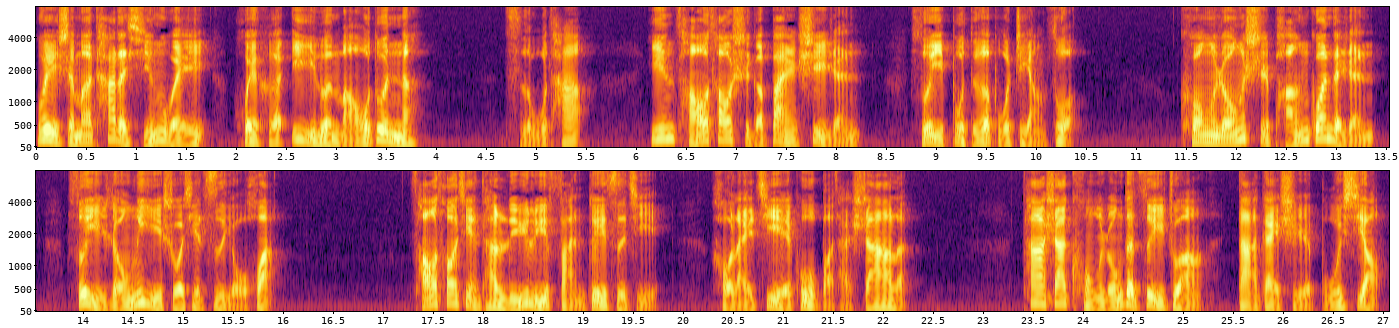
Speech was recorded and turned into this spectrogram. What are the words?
为什么他的行为会和议论矛盾呢？此无他，因曹操是个办事人，所以不得不这样做。孔融是旁观的人，所以容易说些自由话。曹操见他屡屡反对自己，后来借故把他杀了。他杀孔融的罪状大概是不孝，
